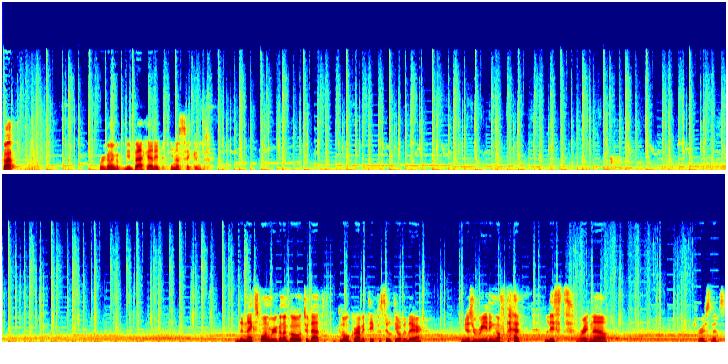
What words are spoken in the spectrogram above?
Whoop. We're gonna be back at it in a second. The next one we're gonna go to that low gravity facility over there. I'm just reading off the list right now. First let's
